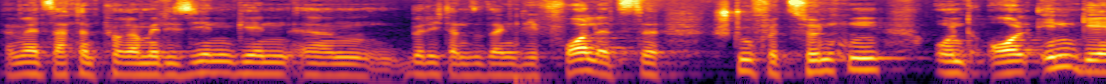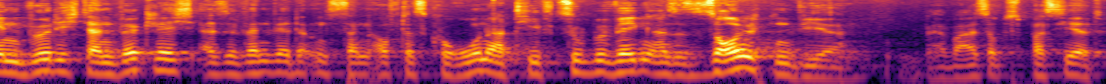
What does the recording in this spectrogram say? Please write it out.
wenn wir jetzt nach dem Pyramidisieren gehen, ähm, würde ich dann sozusagen die vorletzte Stufe zünden und all in gehen würde ich dann wirklich, also wenn wir uns dann auf das Corona-Tief zubewegen, also sollten wir, wer weiß, ob es passiert.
